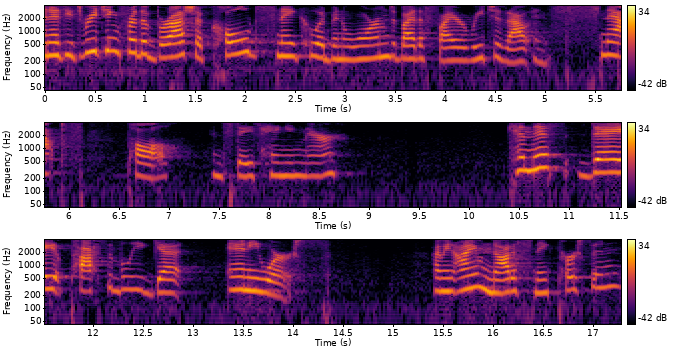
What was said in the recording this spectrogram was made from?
and as he's reaching for the brush, a cold snake who had been warmed by the fire reaches out and snaps Paul and stays hanging there. Can this day possibly get any worse? I mean, I am not a snake person.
